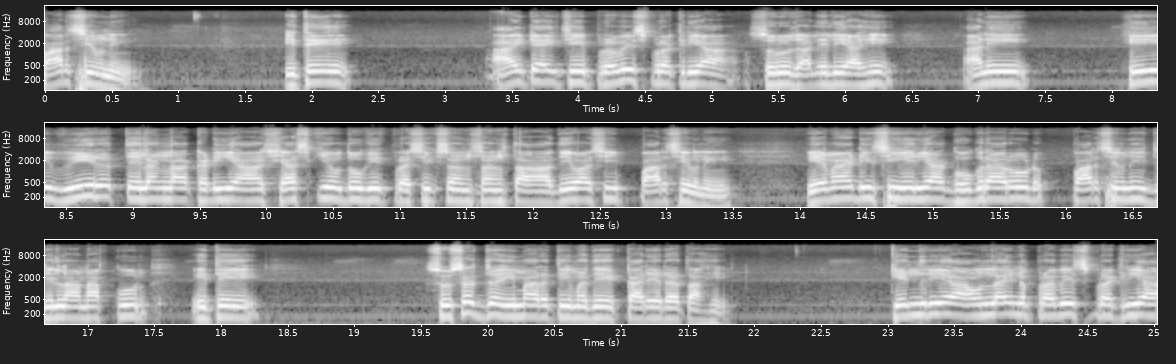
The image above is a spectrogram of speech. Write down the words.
पारशिवनी इथे आय टी आयची प्रवेश प्रक्रिया सुरू झालेली आहे आणि ही वीर तेलंगा खडिया शासकीय औद्योगिक प्रशिक्षण संस्था आदिवासी Parshivni M I D C area Ghogra road Parshivni जिल्हा नागपूर येथे सुसज्ज इमारतीमध्ये कार्यरत आहे. केंद्रीय ऑनलाईन प्रवेश प्रक्रिया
